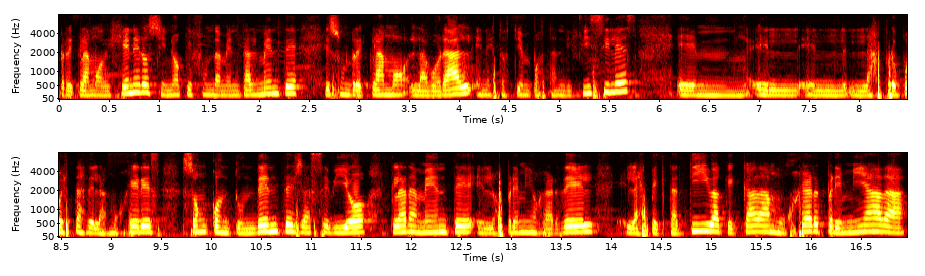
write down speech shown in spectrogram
reclamo de género, sino que fundamentalmente es un reclamo laboral en estos tiempos tan difíciles. El, las propuestas de las mujeres son contundentes, ya se vio claramente en los premios Gardel, la expectativa que cada mujer premiada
